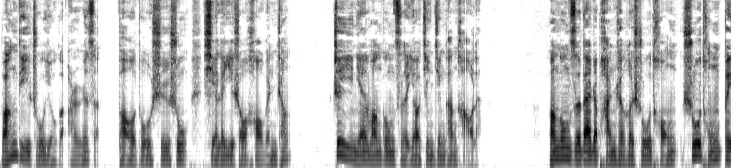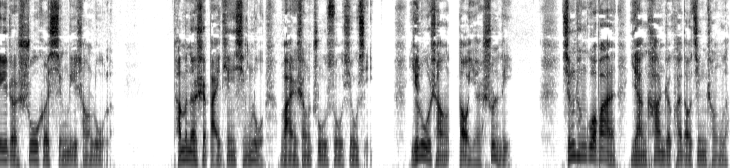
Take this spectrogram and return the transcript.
王地主有个儿子，饱读诗书，写了一手好文章。这一年，王公子要进京赶考了。王公子带着盘缠和书童，书童背着书和行李上路了。他们呢是白天行路，晚上住宿休息，一路上倒也顺利。行程过半，眼看着快到京城了，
